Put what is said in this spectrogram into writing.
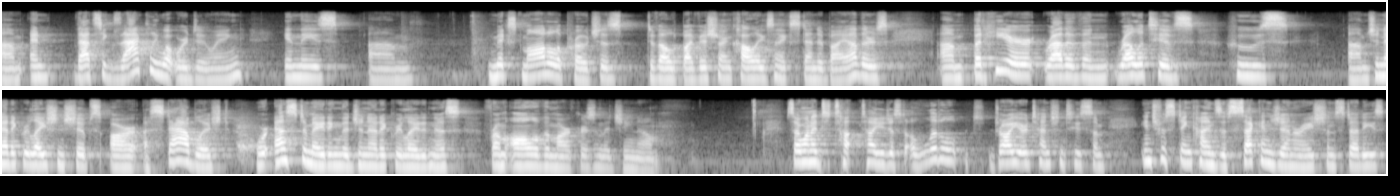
Um, and that's exactly what we're doing in these um, mixed model approaches developed by Visscher and colleagues and extended by others. Um, but here, rather than relatives whose um, genetic relationships are established, we're estimating the genetic relatedness from all of the markers in the genome. So I wanted to tell you just a little, draw your attention to some interesting kinds of second generation studies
